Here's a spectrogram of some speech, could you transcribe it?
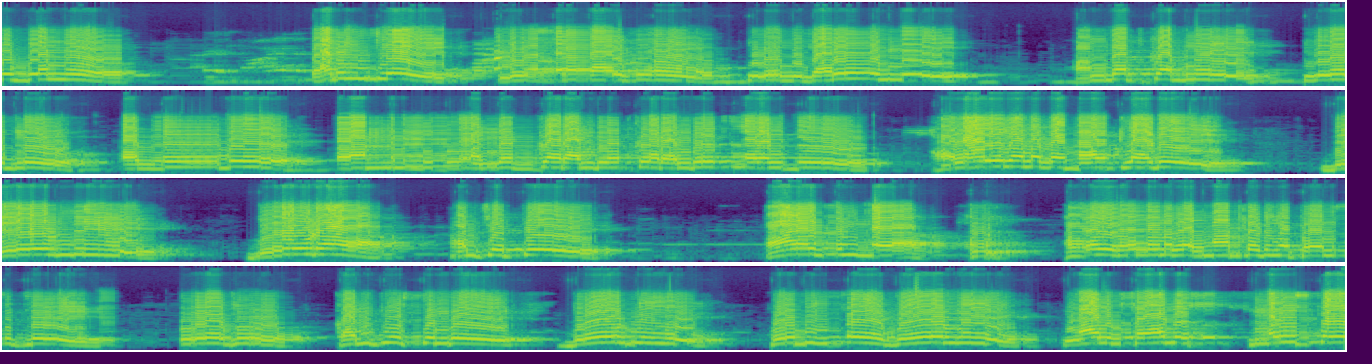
రుద్రను ధరించి జరిగింది అంబేద్కర్ని ఈరోజు అంబేద్కర్ అంబేద్కర్ అంబేద్కర్ అంటూ అవహేళనగా మాట్లాడి దేవుణ్ణి దేవుడా అని చెప్పి ఆ రకంగా అవహేళనగా మాట్లాడిన పరిస్థితి ఈరోజు కనిపిస్తుంది. దేవుడిని పూజిస్తే దేవుణ్ణి నాలుగు సార్లు స్మరిస్తే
